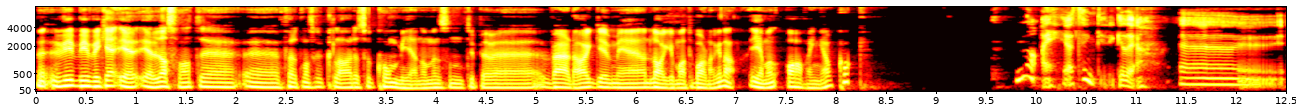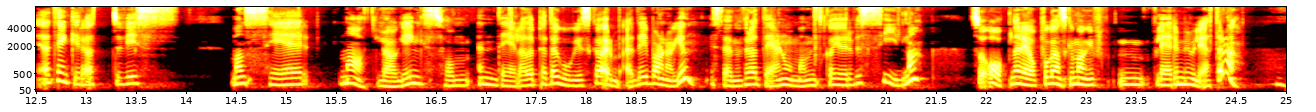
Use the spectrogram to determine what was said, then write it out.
Vi- Vibeke, er, det da sånn at eh, for at man skal klare å komme gjennom en sånn type eh, hverdag med å lage mat i barnehagen, da, er man avhengig av kokk? Nei, jeg tenker ikke det. Eh, Jeg tenker at hvis man ser matlaging som en del av det pedagogiske arbeidet i barnehagen, istedenfor at det er noe man skal gjøre ved siden av, så åpner det opp for ganske mange flere muligheter. Da,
